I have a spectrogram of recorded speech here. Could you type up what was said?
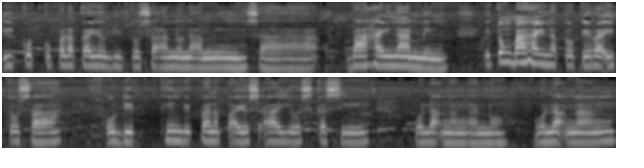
ikot ko pala kayo dito sa ano namin, sa bahay namin. Itong bahay na to, tira ito sa audit. Hindi pa napaayos-ayos kasi wala ngang ano, wala ngang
